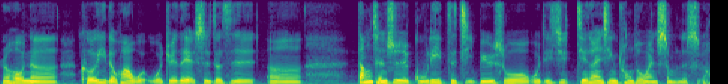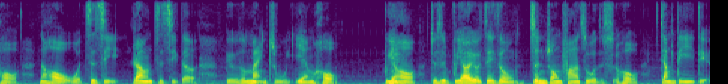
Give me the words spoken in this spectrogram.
然后呢，可以的话，我我觉得也是，就是呃，当成是鼓励自己。比如说，我一阶阶段性创作完什么的时候，然后我自己让自己的，比如说满足延后。不要，就是不要有这种症状发作的时候，降低一点。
